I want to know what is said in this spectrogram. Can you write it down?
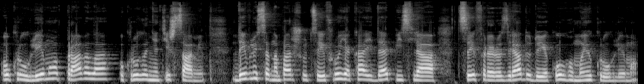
округлюємо. Правила округлення ті ж самі. Дивлюся на першу цифру, яка йде після цифри розряду, до якого ми округлюємо.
